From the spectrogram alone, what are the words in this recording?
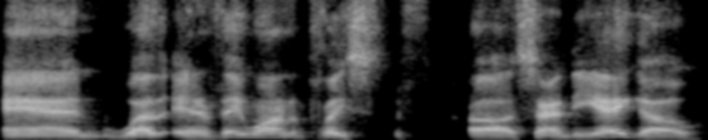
and whether and if they want to play uh, San Diego,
